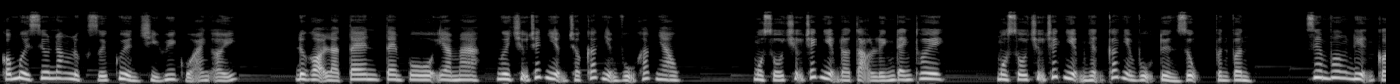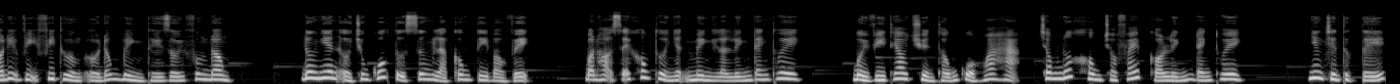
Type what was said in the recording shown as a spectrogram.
Có 10 siêu năng lực dưới quyền chỉ huy của anh ấy. Được gọi là Ten Tempo Yama, người chịu trách nhiệm cho các nhiệm vụ khác nhau. Một số chịu trách nhiệm đào tạo lính đánh thuê, một số chịu trách nhiệm nhận các nhiệm vụ tuyển dụng, vân vân. Diêm Vương Điện có địa vị phi thường ở Đông Bình thế giới phương Đông. Đương nhiên ở Trung Quốc tự xưng là công ty bảo vệ. Bọn họ sẽ không thừa nhận mình là lính đánh thuê, bởi vì theo truyền thống của Hoa Hạ, trong nước không cho phép có lính đánh thuê. Nhưng trên thực tế,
